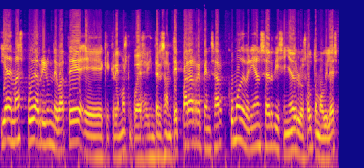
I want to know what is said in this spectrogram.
y además puede abrir un debate eh, que creemos que puede ser interesante para repensar cómo deberían ser diseñados los automóviles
